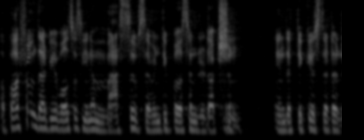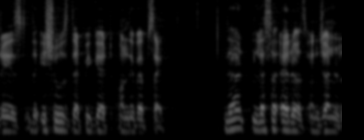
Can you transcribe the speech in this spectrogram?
Apart from that, we have also seen a massive 70% reduction in the tickets that are raised, the issues that we get on the website. There are lesser errors in general.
